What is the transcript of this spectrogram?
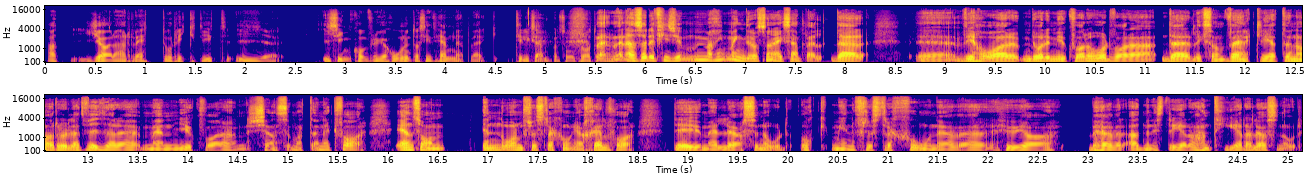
att göra rätt och riktigt i i sin konfiguration av sitt hemnätverk. Till exempel som vi pratade om. Men, alltså det finns ju mängder av sådana exempel där eh, vi har både mjukvara och hårdvara där liksom verkligheten har rullat vidare men mjukvaran känns som att den är kvar. En sån enorm frustration jag själv har det är ju med lösenord och min frustration över hur jag behöver administrera och hantera lösenord.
